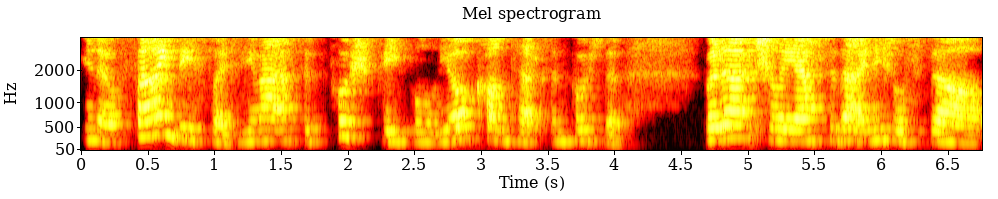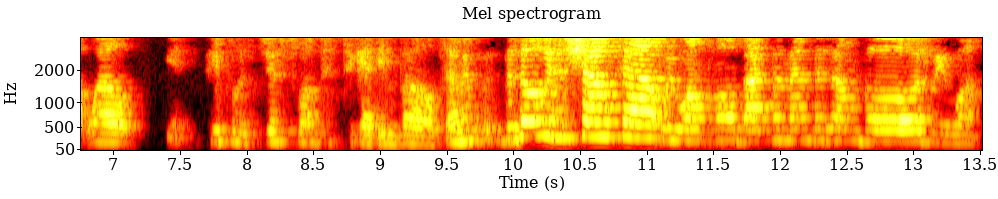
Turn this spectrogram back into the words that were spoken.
you know, find these places. You might have to push people, your contacts and push them. But actually after that initial start, well, people have just wanted to get involved. I mean, there's always a shout out. We want more BAGMA members on board. We want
